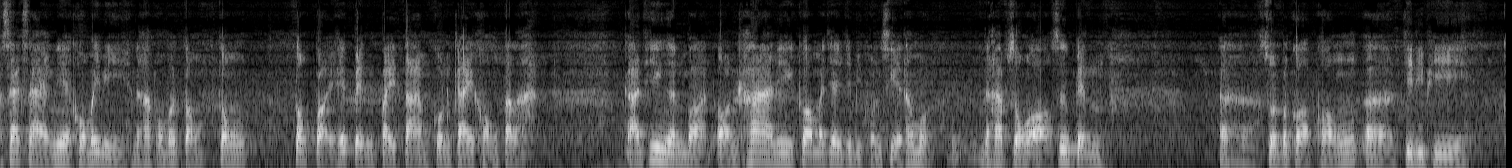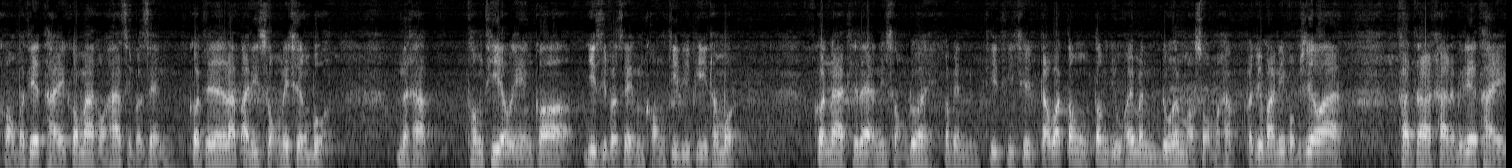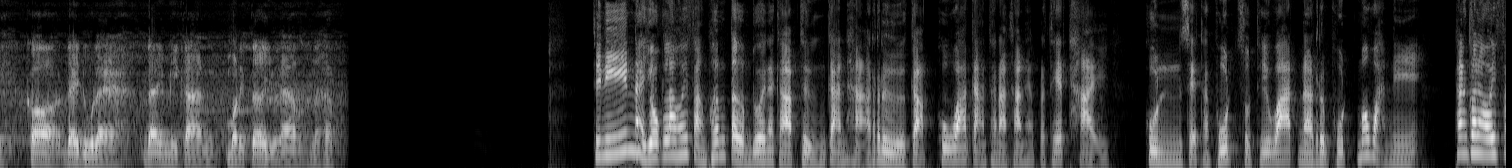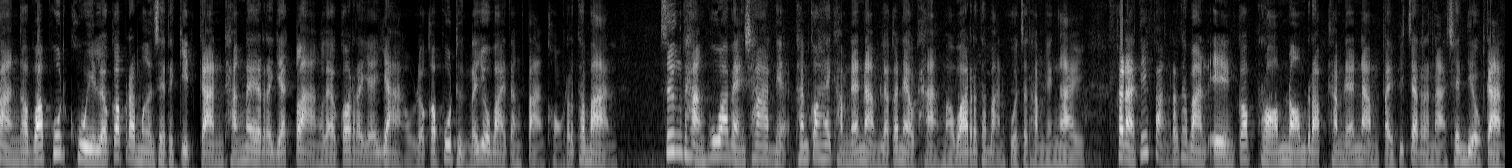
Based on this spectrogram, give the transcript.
แทรกแซงเนี่ยคงไม่มีนะครับผมว่าต้องต้องต้องปล่อยให้เป็นไปตามกลไกของตลาด การที่เงินบาทอ่อนค่านี่ก็ไม่ใช่จะมีผลเสียทั้งหมดนะครับส่งออกซึ่งเป็นส่วนประกอบของอ GDP ของประเทศไทยก็มากกว่า 50%ก็จะได้รับอานิสงส์ในเชิงบวกนะครับ ท่องเที่ยวเองก็ 20%ของ GDP ทั้งหมด ก็น่าจะได้อันนี้สองด้วย ก็เป็นที่ที่ชื่อแต่ว่าต้องต้องอยู่ให้มันดูให้เหมาะสมครับ ปัจจุบันนี้ผมเชื่อว่าทางธนาคารแห่งประเทศไทยก็ได้ดูแลได้มีการมอนิเตอร์อยู่แล้วนะครับทีนี้นายกเล่าให้ฟังเพิ่มเติมด้วยนะครับ ถึงการหารือกับผู้ว่าการธนาคารแห่งประเทศไทย คุณเศรษฐพุทธสุทธิวาฒนรพุทธเมื่อวานนี้ ท่านก็เล่าให้ฟังครับว่าพูดคุยแล้วก็ประเมินเศรษฐกิจกันทั้งในระยะกลางแล้วก็ระยะยาว แล้วก็พูดถึงนโยบายต่างๆ ของรัฐบาล ซึ่งทางผู้ว่าแบงค์ชาติเนี่ยท่านก็ให้คำแนะนำแล้วก็แนวทางมาว่ารัฐบาลควรจะทำยังไง ขณะที่ฝั่งรัฐบาลเองก็พร้อมน้อมรับคำแนะนำไปพิจารณาเช่นเดียวกัน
